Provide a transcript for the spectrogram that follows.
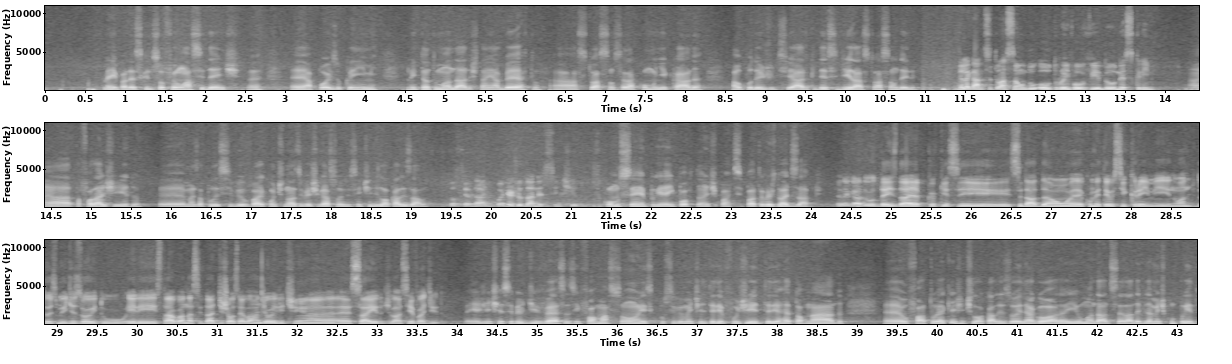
Bem, parece que ele sofreu um acidente né, é, após o crime. No entanto, o mandado está em aberto. A situação será comunicada ao Poder Judiciário que decidirá a situação dele. Delegado, situação do outro envolvido nesse crime? Está ah, foragido, é, mas a Polícia Civil vai continuar as investigações no sentido de localizá-lo. A sociedade pode ajudar nesse sentido? Como sempre, é importante participar através do WhatsApp. Delegado, desde a época que esse cidadão é, cometeu esse crime, no ano de 2018, ele estava na cidade de Joselândia ou ele tinha é, saído de lá, se evadido? Bem, a gente recebeu diversas informações que possivelmente ele teria fugido, teria retornado. É, o fato é que a gente localizou ele agora e o mandado será devidamente cumprido.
